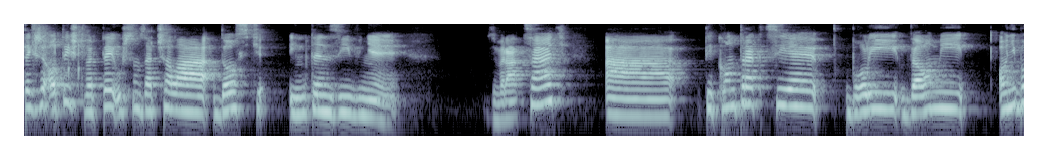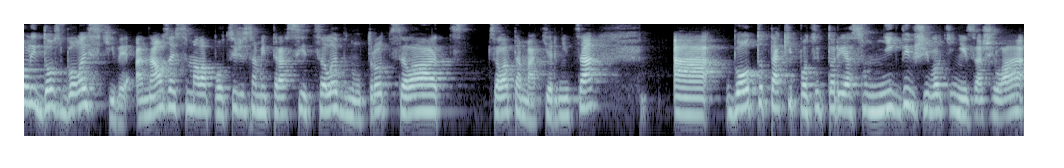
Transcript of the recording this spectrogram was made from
Takže o tej štvrtej už som začala dosť intenzívne zvracať a tie kontrakcie boli veľmi, oni boli dosť bolestivé a naozaj som mala pocit, že sa mi trasie celé vnútro, celá, celá tá maternica. A bol to taký pocit, ktorý ja som nikdy v živote nezažila.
